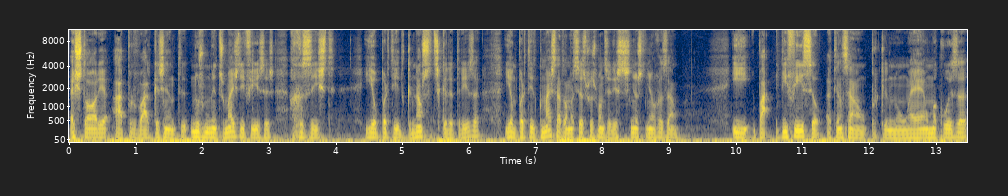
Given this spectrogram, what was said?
A história há a provar que a gente, nos momentos mais difíceis, resiste. E é o partido que não se descaracteriza e é um partido que mais tarde ou mais cedo as pessoas vão dizer estes senhores tinham razão. E pá, difícil, atenção, porque não é uma coisa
